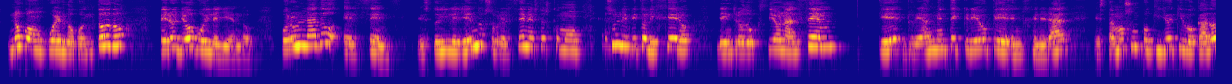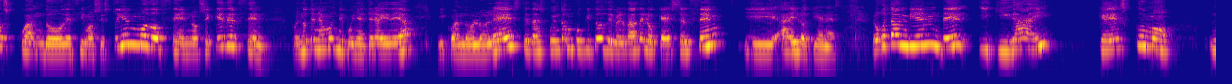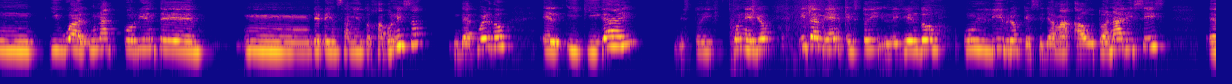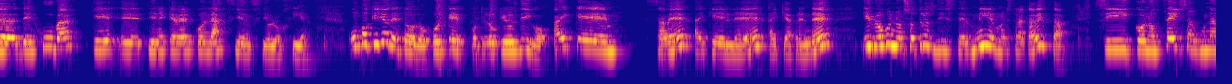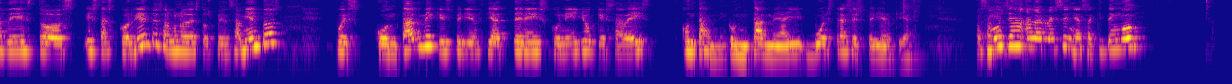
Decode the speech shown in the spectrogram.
no concuerdo con todo, pero yo voy leyendo. Por un lado, el Zen. Estoy leyendo sobre el Zen. Esto es como, es un librito ligero de introducción al Zen, que realmente creo que en general estamos un poquillo equivocados cuando decimos estoy en modo Zen, no sé qué del Zen. Pues no tenemos ni puñetera idea y cuando lo lees te das cuenta un poquito de verdad de lo que es el Zen y ahí lo tienes. Luego también del Ikigai, que es como mm, igual una corriente mm, de pensamiento japonesa, ¿de acuerdo? El Ikigai, estoy con ello, y también estoy leyendo un libro que se llama Autoanálisis eh, de Hubbard, que eh, tiene que ver con la cienciología. Un poquillo de todo, ¿por qué? Por lo que os digo, hay que saber, hay que leer, hay que aprender y luego nosotros discernir nuestra cabeza. Si conocéis alguna de estos, estas corrientes, alguno de estos pensamientos, pues contadme qué experiencia tenéis con ello, qué sabéis. Contadme, contadme ahí vuestras experiencias. Pasamos ya a las reseñas. Aquí tengo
